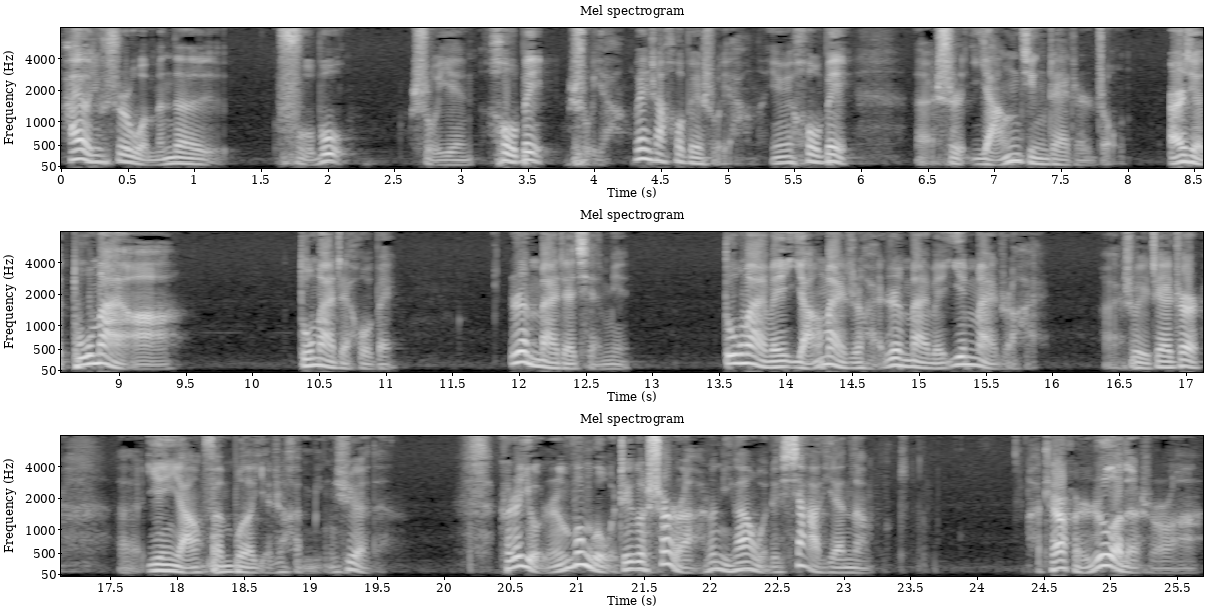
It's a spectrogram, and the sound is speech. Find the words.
还有就是我们的腹部属阴，后背属阳。为啥后背属阳呢？因为后背呃是阳经在这儿走，而且督脉啊，督脉在后背，任脉在前面，督脉为阳脉之海，任脉为阴脉之海。哎，所以在这儿。呃，阴阳分布的也是很明确的。可是有人问过我这个事儿啊，说你看我这夏天呢，啊天很热的时候啊，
